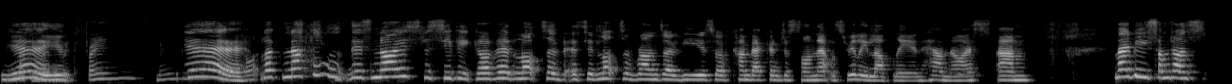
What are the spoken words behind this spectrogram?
yeah, you with friends maybe? Yeah, like nothing, there's no specific. I've had lots of, I said, lots of runs over the years where I've come back and just on that was really lovely and how nice. Um, maybe sometimes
